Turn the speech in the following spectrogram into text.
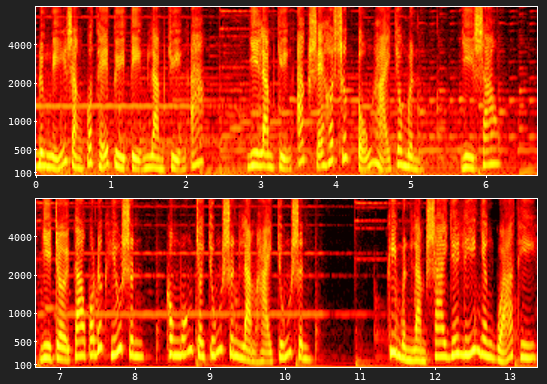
Đừng nghĩ rằng có thể tùy tiện làm chuyện ác. Vì làm chuyện ác sẽ hết sức tổn hại cho mình. Vì sao? Vì trời cao có đức hiếu sinh, không muốn cho chúng sinh làm hại chúng sinh. Khi mình làm sai với lý nhân quả thì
